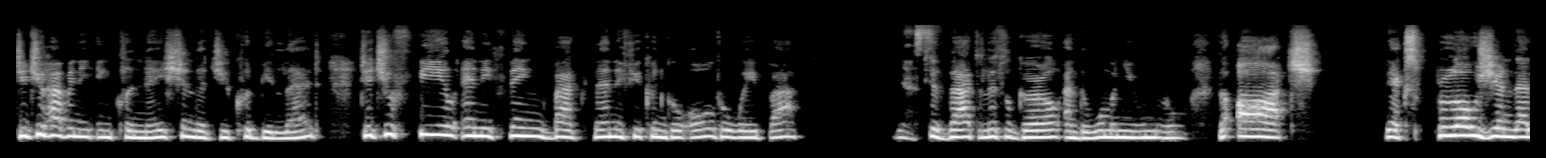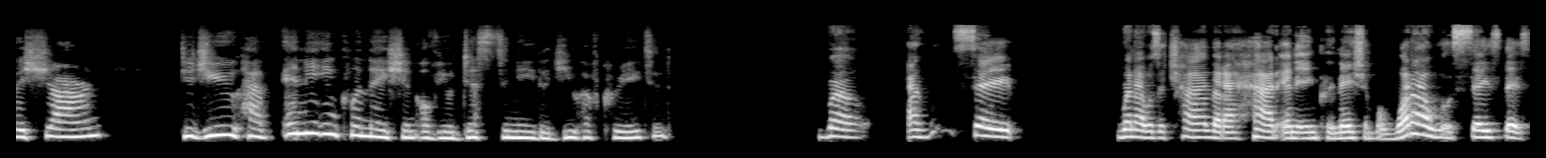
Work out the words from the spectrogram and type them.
Did you have any inclination that you could be led? Did you feel anything back then, if you can go all the way back? Yes. To that little girl and the woman you know, the arch, the explosion that is Sharon. Did you have any inclination of your destiny that you have created? Well, I wouldn't say when I was a child that I had any inclination, but what I will say is this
